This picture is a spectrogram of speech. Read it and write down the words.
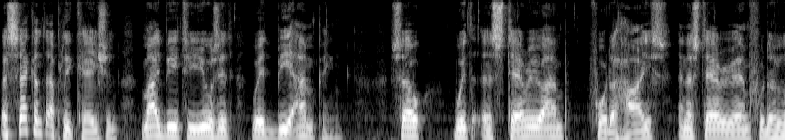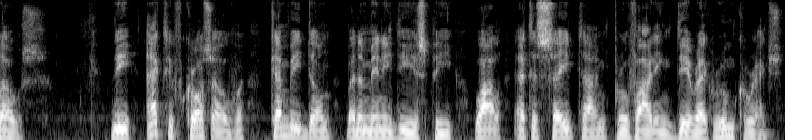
A second application might be to use it with bi-amping, so with a stereo amp for the highs and a stereo amp for the lows. The active crossover can be done by the Mini DSP while at the same time providing Dirac room correction.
